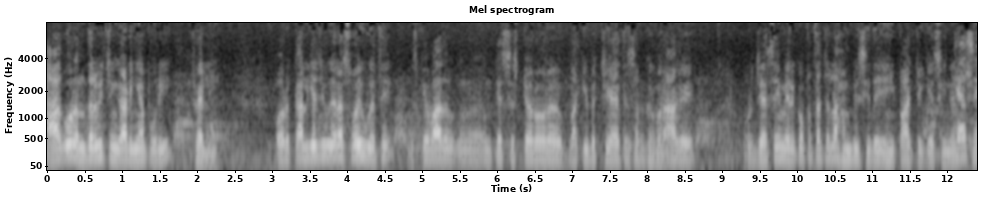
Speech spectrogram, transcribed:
आग और अंदर भी चिंगाड़ियाँ पूरी फैली। और कालिया जी वगैरह सोए हुए थे। उसके बाद उनके सिस्टर और बाकी बच्चे आए थे सब घबरा गए। और जैसे ही मेरे को पता चला हम भी सीधे यही पार्टी के सीनियर कैसे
